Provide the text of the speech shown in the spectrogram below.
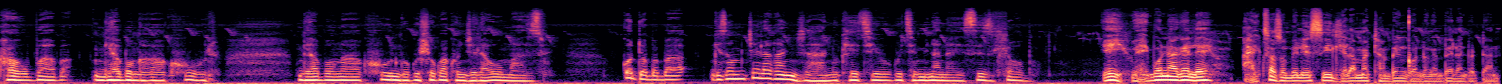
Hawu baba, ngiyabonga kakhulu. Ngiyabonga kakhulu ngokusho kwakho nje lawo mazwi. Kodwa baba, ngizomtshela kanjani ukhethi ukuthi mina naye sizihlobo? Hey, uyayibona ke leyo. Hayi kusazomela sidle lamathambo engqondo ngempela ndodana.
